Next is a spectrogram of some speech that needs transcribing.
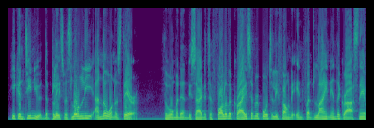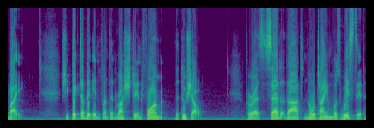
he continued the place was lonely and no one was there. The woman then decided to follow the cries and reportedly found the infant lying in the grass nearby. She picked up the infant and rushed to inform the Tushau. Perez said that no time was wasted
